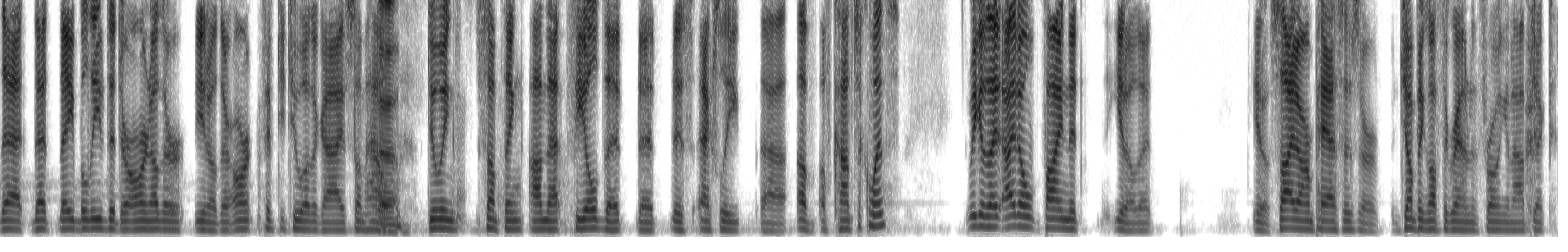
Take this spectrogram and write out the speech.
that that they believe that there aren't other, you know, there aren't 52 other guys somehow Yeah. doing something on that field that that is actually uh, of of consequence. Because I, I don't find that you know that you know sidearm passes or jumping off the ground and throwing an object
